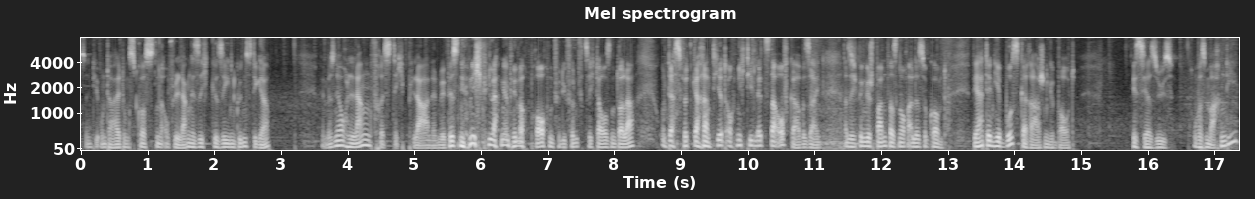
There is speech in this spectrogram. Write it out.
Sind die Unterhaltungskosten auf lange Sicht gesehen günstiger. Wir müssen ja auch langfristig planen. Wir wissen ja nicht, wie lange wir noch brauchen für die 50.000 Dollar. Und das wird garantiert auch nicht die letzte Aufgabe sein. Also ich bin gespannt, was noch alles so kommt. Wer hat denn hier Busgaragen gebaut? Ist ja süß. Und was machen die?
